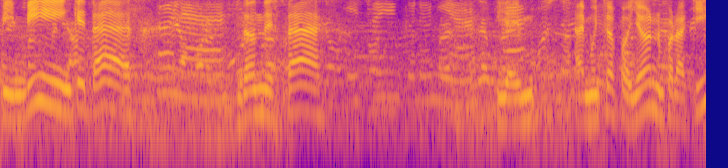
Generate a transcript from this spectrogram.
Bim Bim, ¿qué tal? Hola, ¿Dónde estás? estoy en Colonia. Y hay, hay mucho follón por aquí.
